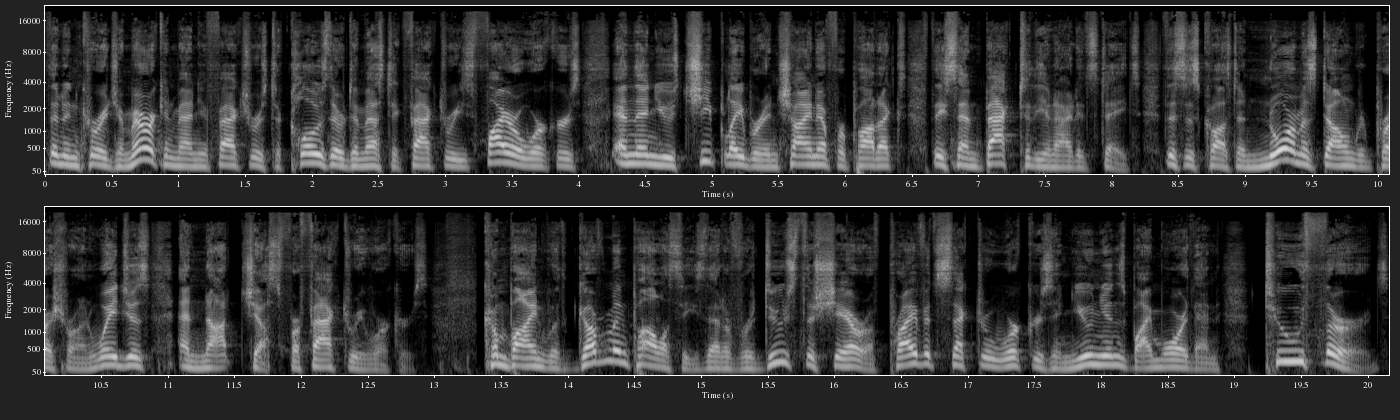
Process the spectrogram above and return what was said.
that encourage American manufacturers to close their domestic factories, fire workers, and then use cheap labor in China for products they send back to the United States. This has caused enormous downward pressure on wages and not just for factory workers. Combined with government policies that have reduced the share of private sector workers in unions by more than two thirds,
